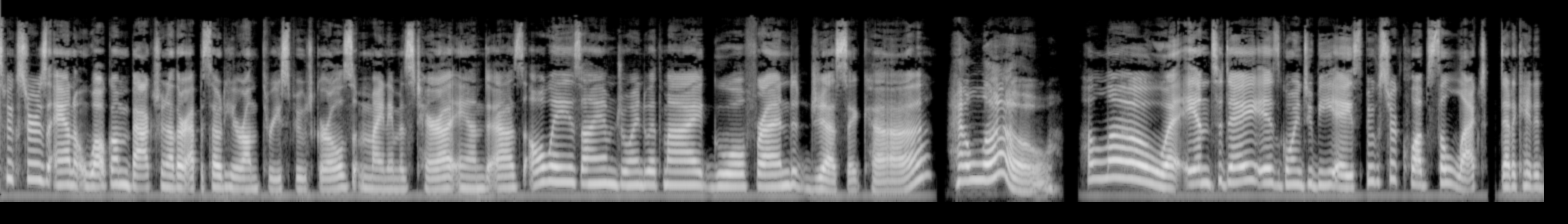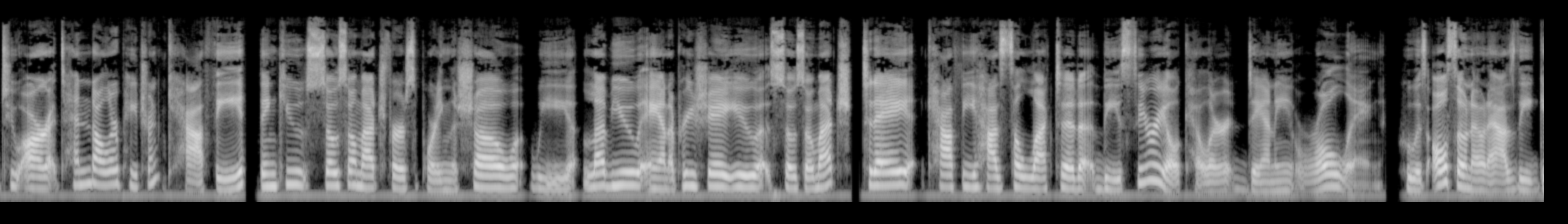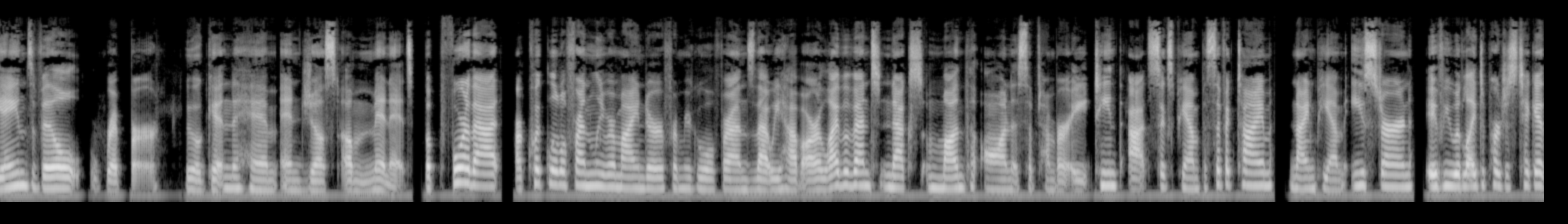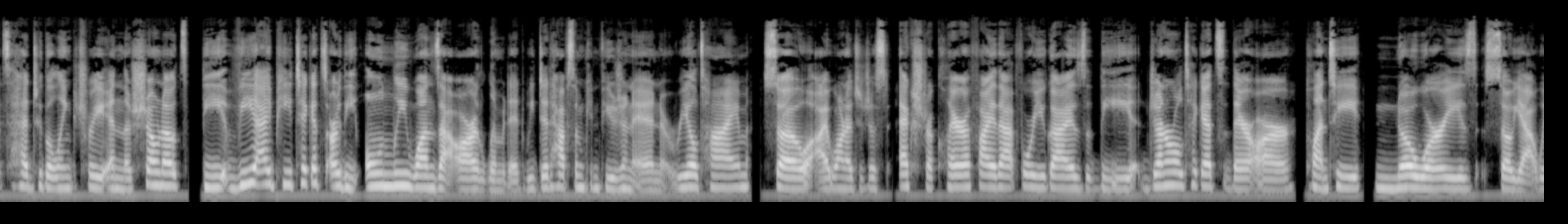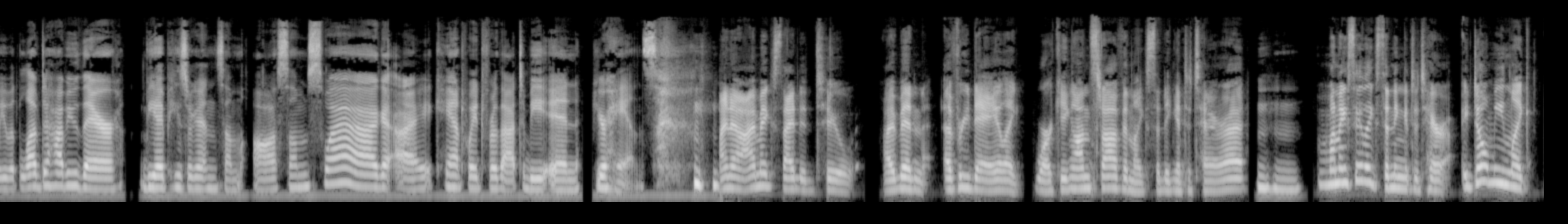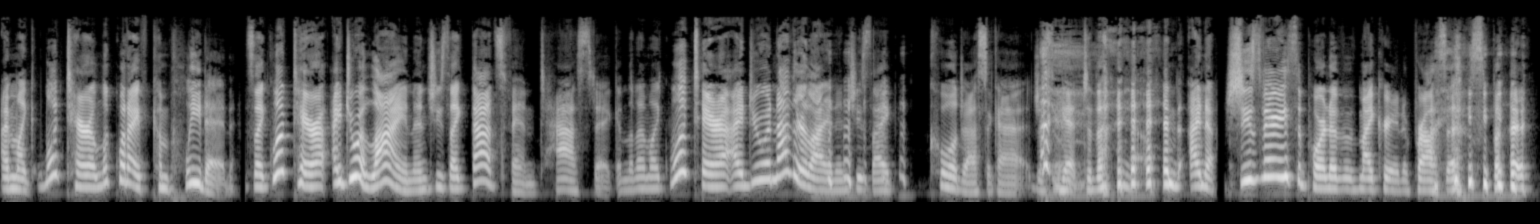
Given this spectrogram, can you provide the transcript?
Spooksters, and welcome back to another episode here on Three Spooked Girls. My name is Tara, and as always, I am joined with my ghoul friend, Jessica. Hello. Hello, and today is going to be a Spookster Club Select dedicated to our $10 patron, Kathy. Thank you so, so much for supporting the show. We love you and appreciate you so, so much. Today, Kathy has selected the serial killer, Danny Rolling who is also known as the Gainesville Ripper. We will get into him in just a minute. But before that, our quick little friendly reminder from your Google friends that we have our live event next month on September 18th at 6 p.m. Pacific Time, 9 p.m. Eastern. If you would like to purchase tickets, head to the link tree in the show notes. The VIP tickets are the only ones that are limited. We did have some confusion in real time, so I wanted to just extra clarify that for you guys. The general tickets, there are plenty, no worries. So, yeah, we would love to have you there. VIPs are getting some awesome swag. I can't wait for that to be in your hands. I know. I'm excited too. I've been every day like working on stuff and like sending it to Tara. mm-hmm. When I say like sending it to Tara, I don't mean like I'm like, look, Tara, look what I've completed. It's like, look, Tara, I drew a line. And she's like, that's fantastic. And then I'm like, look, Tara, I drew another line. And she's like, cool, Jessica, just get to the No. end. I know. She's very supportive of my creative process, but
